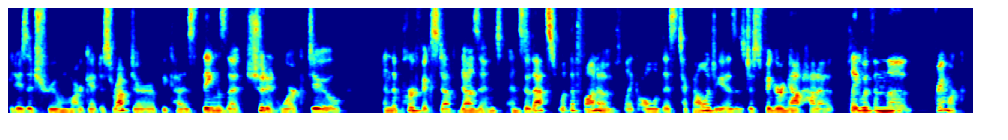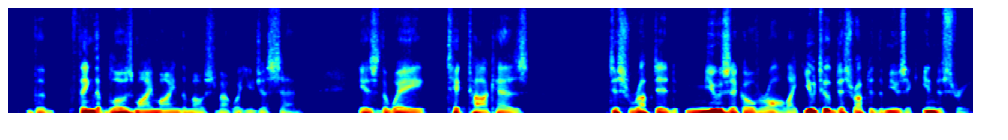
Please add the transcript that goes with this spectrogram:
it is a true market disruptor because things that shouldn't work do and the perfect stuff doesn't. And so that's what the fun of like all of this technology is, is just figuring out how to play within the framework. the thing that blows my mind the most about what you just said is the way TikTok has disrupted music overall. Like YouTube disrupted the music industry.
